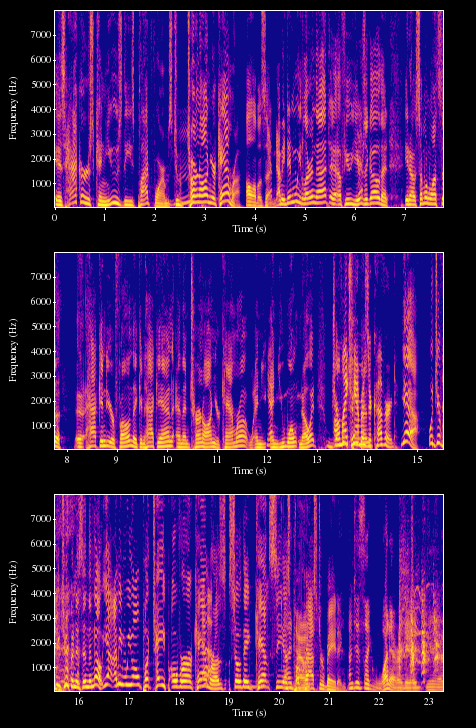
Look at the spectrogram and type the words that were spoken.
Is hackers can use these platforms to turn on your camera all of a sudden. I mean, didn't we learn that a a few years ago that, you know, someone wants to uh, hack into your phone, they can hack in and then turn on your camera and you, Yep. and you won't know it. All Jeffrey my cameras are covered. Yeah. Well, Jeffrey Toobin is in the know. Yeah. I mean, we all put tape over our cameras so they can't see us I procrastinating. I'm just like, whatever, dude. You know,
